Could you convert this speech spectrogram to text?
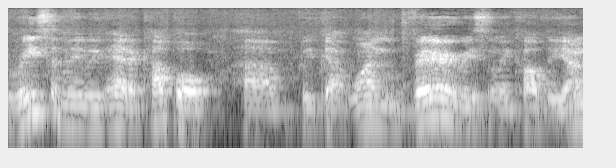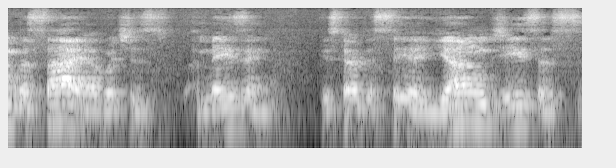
Recently we've had a couple, um, we've got one very recently called The Young Messiah, which is amazing. You start to see a young Jesus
